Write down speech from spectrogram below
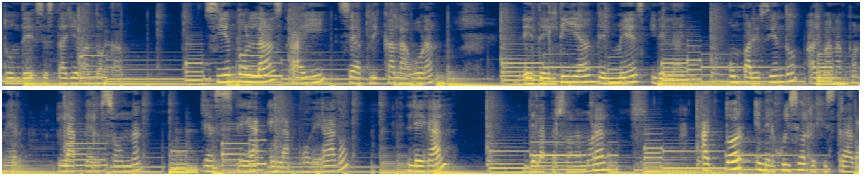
donde se está llevando a cabo. Siendo las, ahí se aplica la hora eh, del día, del mes y del año. Compareciendo, ahí van a poner la persona, ya sea el apoderado legal de la persona moral. Actor en el juicio registrado,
